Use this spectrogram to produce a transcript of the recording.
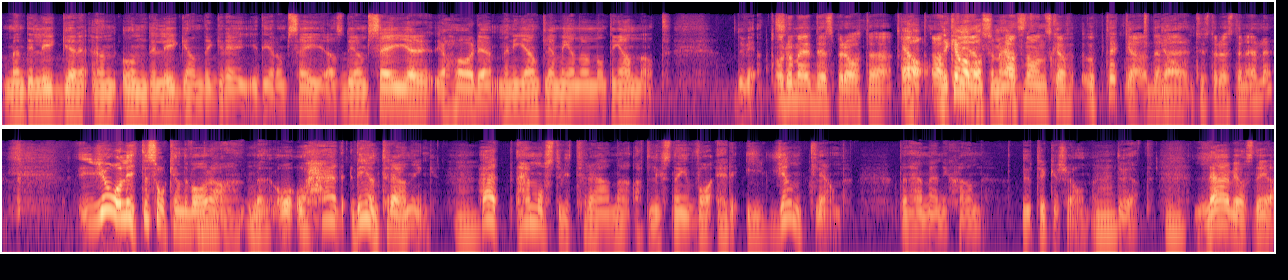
Men det ligger en underliggande grej i det de säger. Alltså det de säger, jag hör det, men egentligen menar de någonting annat. Du vet. Och de är desperata att, ja, det kan vara vad som helst. att någon ska upptäcka den ja. här tysta rösten, eller? Ja, lite så kan det vara. Mm. Och, och, här, det är en träning. Mm. Här, här måste vi träna att lyssna in. Vad är det egentligen den här människan uttrycker sig om? Mm. Du vet. Mm. Lär vi oss det,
